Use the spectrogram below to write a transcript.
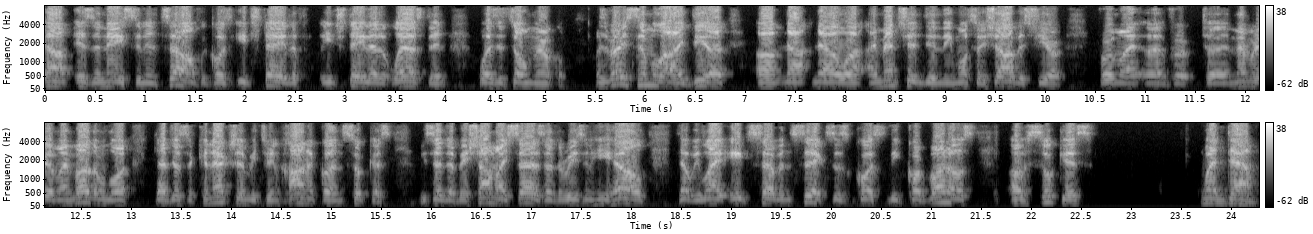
um, is a nace in itself because each day, the, each day that it lasted was its own miracle. It's a very similar idea. Um, now, now uh, I mentioned in the Motzei Shabbos here for my uh, for to memory of my mother-in-law that there's a connection between Hanukkah and Sukkot. We said that Beis Shammai says that the reason he held that we light 876 is because the korbanos of Sukkot went down.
